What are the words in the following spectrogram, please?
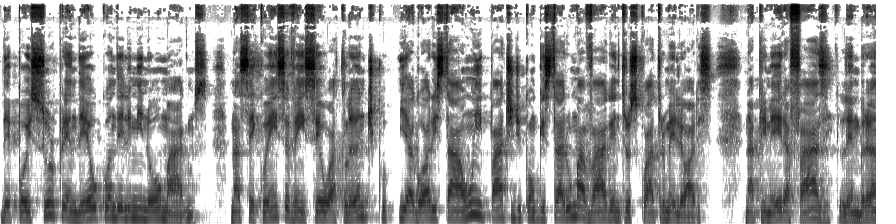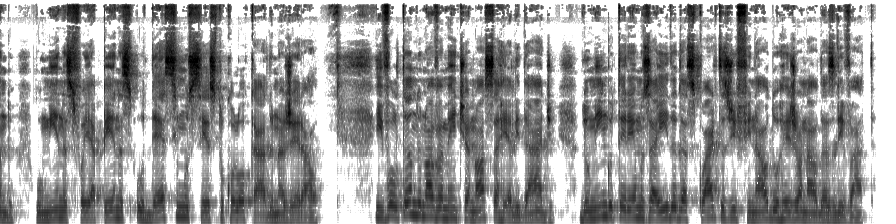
depois surpreendeu quando eliminou o Magnus. Na sequência, venceu o Atlântico e agora está a um empate de conquistar uma vaga entre os quatro melhores. Na primeira fase, lembrando, o Minas foi apenas o 16 colocado na geral. E voltando novamente à nossa realidade, domingo teremos a ida das quartas de final do Regional das Livata.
